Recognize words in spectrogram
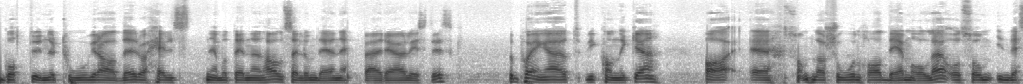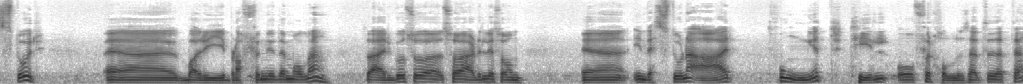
godt under to grader, og helst ned mot 1,5, selv om det neppe er realistisk. Så Poenget er at vi kan ikke ha, eh, som nasjon ha det målet, og som investor eh, bare gi blaffen i det målet. Så Ergo så, så er det liksom eh, Investorene er tvunget til å forholde seg til dette.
